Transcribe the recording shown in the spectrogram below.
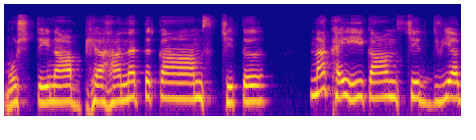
ముష్టినాభ్యహనత్ కాంశ్చిత్ నఖై కాంశ్చిద్వ్యదారయత్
